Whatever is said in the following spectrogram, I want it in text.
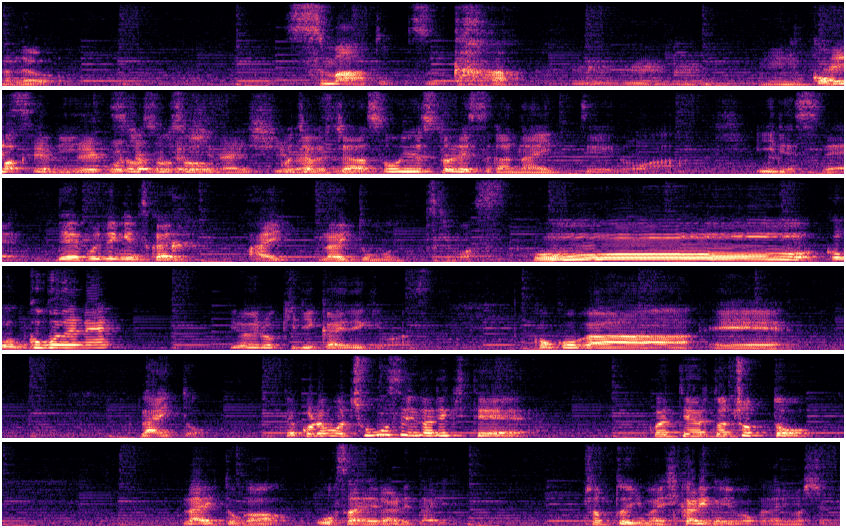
なんだろうスマートっつうか、うんうんうん。うん、コンパクトに。そうそうそう。ごちゃごちゃ。そういうストレスがないっていうのはいいですね。でこれ的に使えるはいライトもつきます。おおここここでねいろいろ切り替えできます。ここが、えーライト。でこれも調整ができてこうやってやるとちょっとライトが抑えられたり。ちょっと今光が弱くなりましたね。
